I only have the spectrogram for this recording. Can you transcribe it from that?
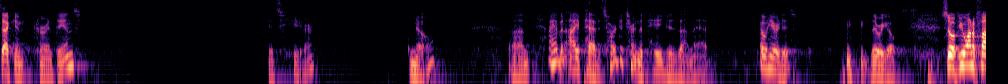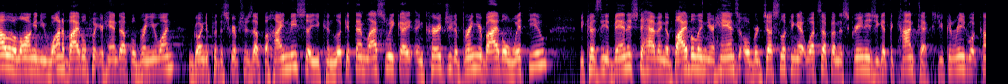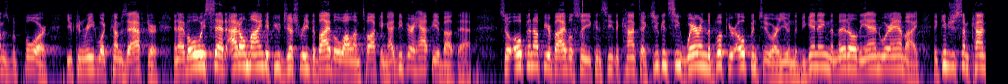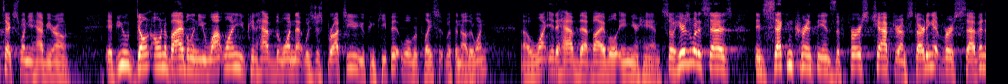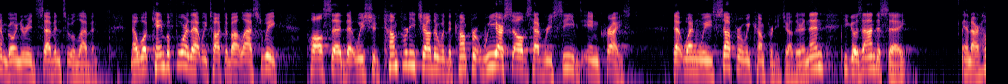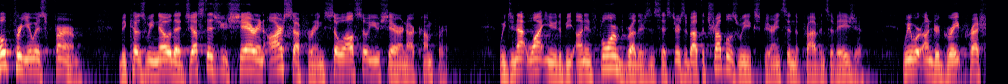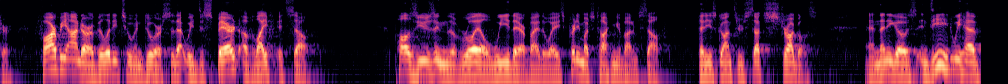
2 Corinthians. It's here. No. Um, I have an iPad. It's hard to turn the pages on that. Oh, here it is. there we go. So if you want to follow along and you want a Bible, put your hand up. We'll bring you one. I'm going to put the scriptures up behind me so you can look at them. Last week, I encouraged you to bring your Bible with you because the advantage to having a Bible in your hands over just looking at what's up on the screen is you get the context. You can read what comes before, you can read what comes after. And I've always said, I don't mind if you just read the Bible while I'm talking. I'd be very happy about that. So open up your Bible so you can see the context. You can see where in the book you're open to. Are you in the beginning, the middle, the end? Where am I? It gives you some context when you have your own. If you don't own a Bible and you want one, you can have the one that was just brought to you. You can keep it. We'll replace it with another one. Uh, want you to have that Bible in your hand. So here's what it says in Second Corinthians, the first chapter. I'm starting at verse 7. I'm going to read 7 to 11. Now, what came before that we talked about last week Paul said that we should comfort each other with the comfort we ourselves have received in Christ. That when we suffer, we comfort each other. And then he goes on to say, and our hope for you is firm, because we know that just as you share in our suffering, so also you share in our comfort. We do not want you to be uninformed, brothers and sisters, about the troubles we experienced in the province of Asia. We were under great pressure, far beyond our ability to endure, so that we despaired of life itself. Paul's using the royal we there, by the way. He's pretty much talking about himself, that he's gone through such struggles. And then he goes, Indeed, we have.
